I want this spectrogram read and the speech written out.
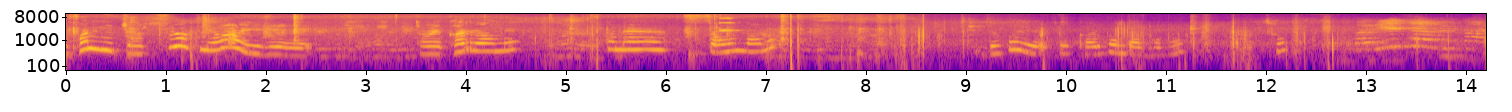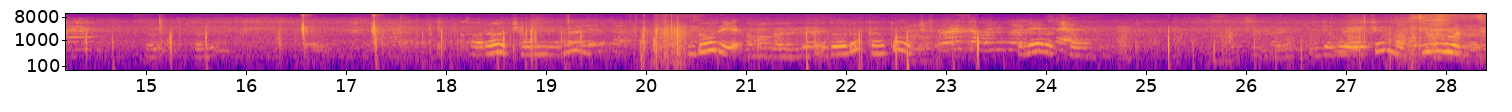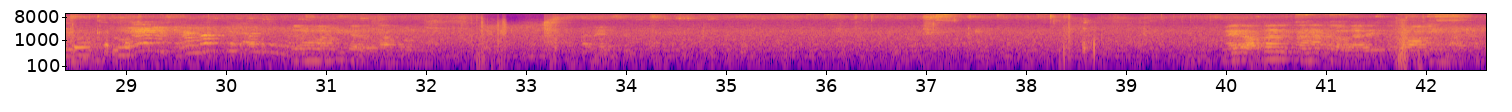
हमें फर्नीचर सब ले आए हैं। हमें घर में हमें साउंड नाम देखो ये तो घर बन रहा है सब घर अच्छा नहीं है। डोर है डोर का तो कलर अच्छा है। देखो ये मट्टी में बना मैं तो अपना भी खाना खिलाओ दादी तो वॉकिंग मारता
